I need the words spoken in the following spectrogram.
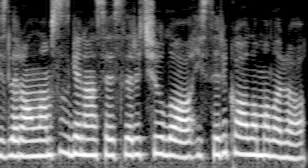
Bizlere anlamsız gelen sesleri çığlığa, histerik ağlamalara,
